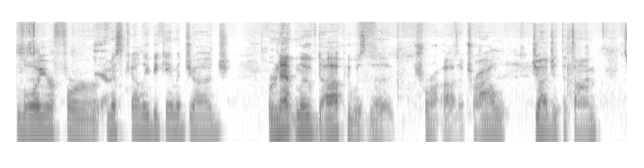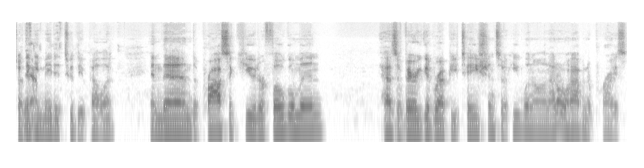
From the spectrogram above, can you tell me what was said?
lawyer for Yeah. Misskelley became a judge. Burnett moved up, who was the tri- uh, the trial judge at the time. So I think Yeah. he made it to the appellate. And then the prosecutor Fogleman has a very good reputation, so he went on. I don't know what happened to Price,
